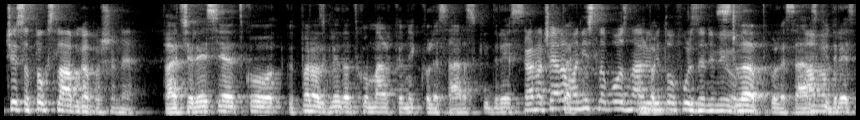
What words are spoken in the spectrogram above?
česa tako slabega, pa še ne. Pa če res je tako, kot prvo zgleda tako malo kot nek kolesarski dres. Kar načeloma ni slabo, znali bi to ful zanimivo. Slab kolesarski Ampak dres.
